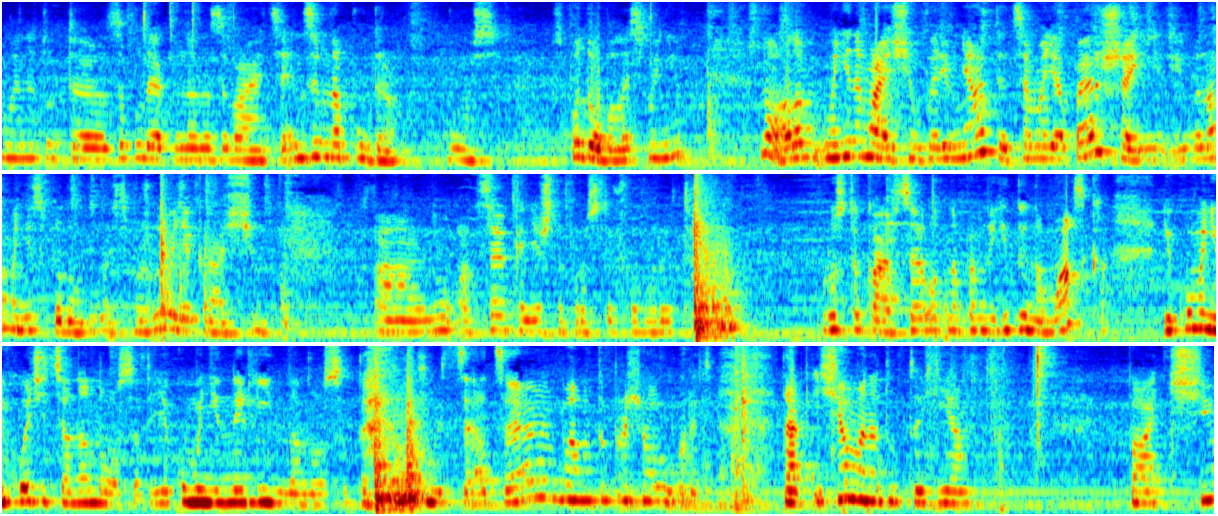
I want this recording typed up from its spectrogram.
У мене тут е, забула, як вона називається. Ензимна пудра. Ось. Сподобалась мені. Ну, але мені немає з чим порівняти. Це моя перша, і вона мені сподобалась. Можливо, є краще. А, ну, а це, звісно, просто фаворит. Просто кайф. Це, от, напевно, єдина маска, яку мені хочеться наносити, яку мені не лінь наносити. А це багато про що говорить. Так, і ще в мене тут є патчі.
